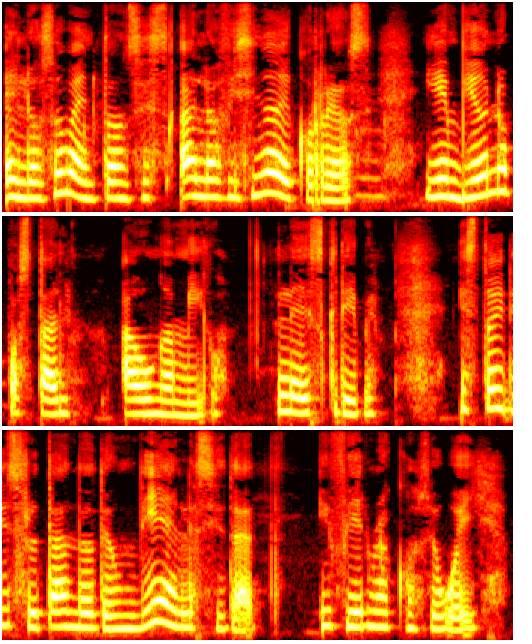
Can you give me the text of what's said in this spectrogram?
El oso va entonces a la oficina de correos y envía una postal a un amigo. Le escribe, estoy disfrutando de un día en la ciudad y firma con su huella.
